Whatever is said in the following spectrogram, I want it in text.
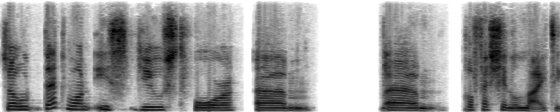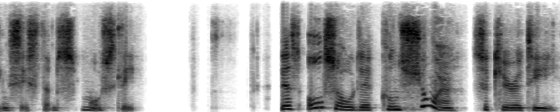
So that one is used for um, um, professional lighting systems mostly. There's also the consumer security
